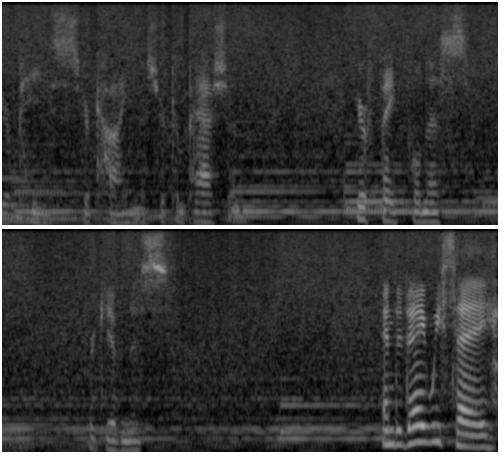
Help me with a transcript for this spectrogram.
your peace, your kindness, your compassion, your faithfulness, forgiveness. And today we say,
